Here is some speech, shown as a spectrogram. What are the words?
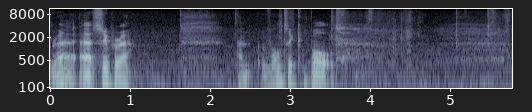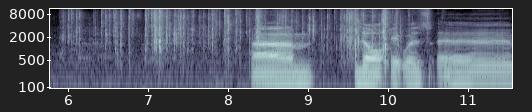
rare, uh, super rare. And Voltic Bolt. Um, no, it was uh,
